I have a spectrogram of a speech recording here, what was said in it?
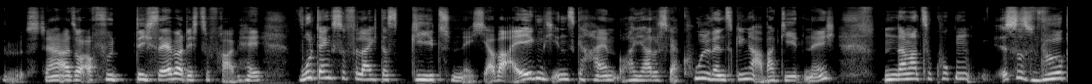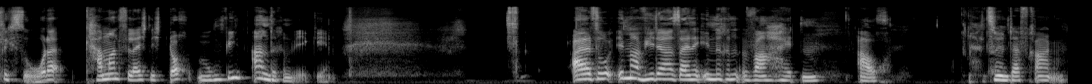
löst. Ja? Also auch für dich selber dich zu fragen, hey, wo denkst du vielleicht, das geht nicht? Aber eigentlich insgeheim, oh ja, das wäre cool, wenn es ginge, aber geht nicht. Und dann mal zu gucken, ist es wirklich so? Oder kann man vielleicht nicht doch irgendwie einen anderen Weg gehen? Also immer wieder seine inneren Wahrheiten auch zu hinterfragen.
